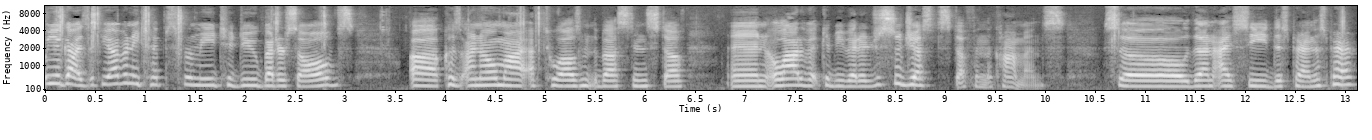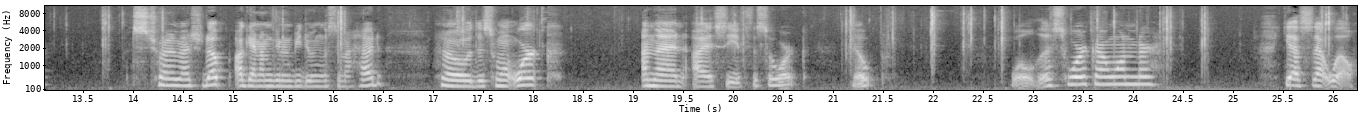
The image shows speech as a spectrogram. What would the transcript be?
Oh yeah, guys, if you have any tips for me to do better solves, because uh, I know my F2L isn't the best and stuff, and a lot of it could be better, just suggest stuff in the comments. So then I see this pair and this pair. Just try to match it up. Again, I'm going to be doing this in my head. So this won't work. And then I see if this will work. Nope. Will this work, I wonder? Yes, that will.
